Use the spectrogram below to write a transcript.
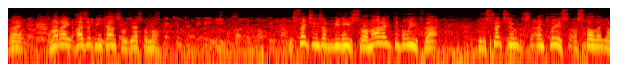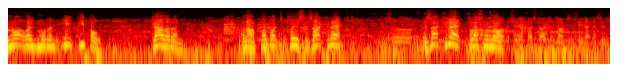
Right. Am I right? Has it been cancelled, yes or no? Restrictions have been eased, but they've not been cancelled. Restrictions have been eased, so am I right to believe that the restrictions in place are still that you're not allowed more than eight people gathering in a public place? Is that correct? So, Is that correct, yes or no? obviously Nicola Sturgeon's obviously said that this is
